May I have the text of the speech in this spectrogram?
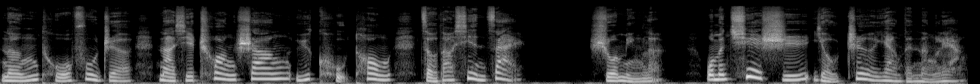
能驮负着那些创伤与苦痛走到现在。说明了，我们确实有这样的能量。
